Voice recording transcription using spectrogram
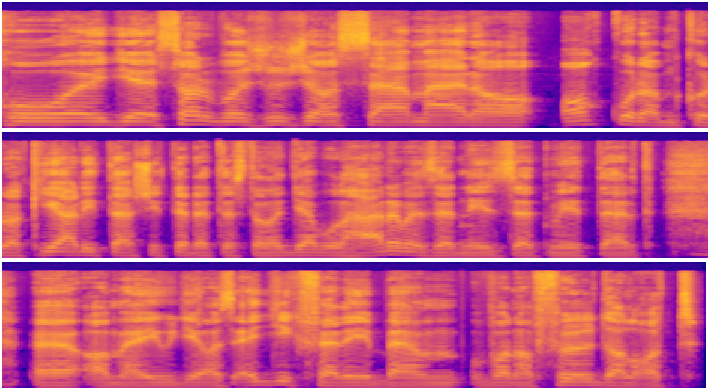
hogy Szarva Zsuzsa számára akkor, amikor a kiállítási teret ezt a nagyjából 3000 négyzetmétert, eh, amely ugye az egyik felében van a föld alatt,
